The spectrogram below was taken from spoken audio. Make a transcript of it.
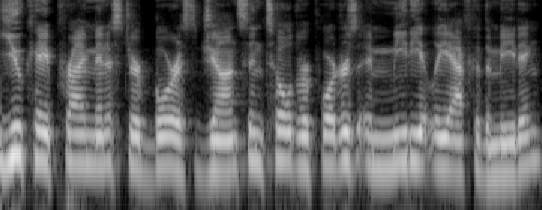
UK Prime Minister Boris Johnson told reporters immediately after the meeting.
